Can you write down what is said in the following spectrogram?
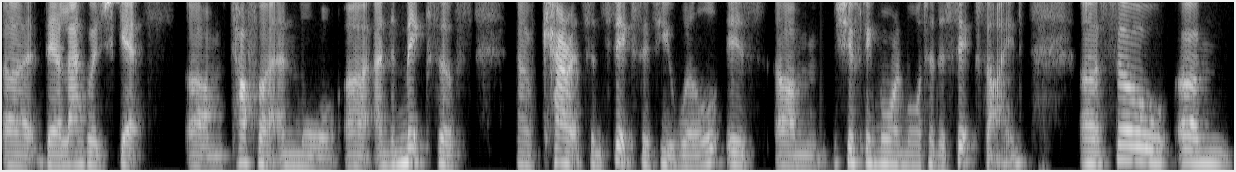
uh, their language gets um, tougher and more, uh, and the mix of of carrots and sticks, if you will, is um, shifting more and more to the stick side. Uh, so um,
